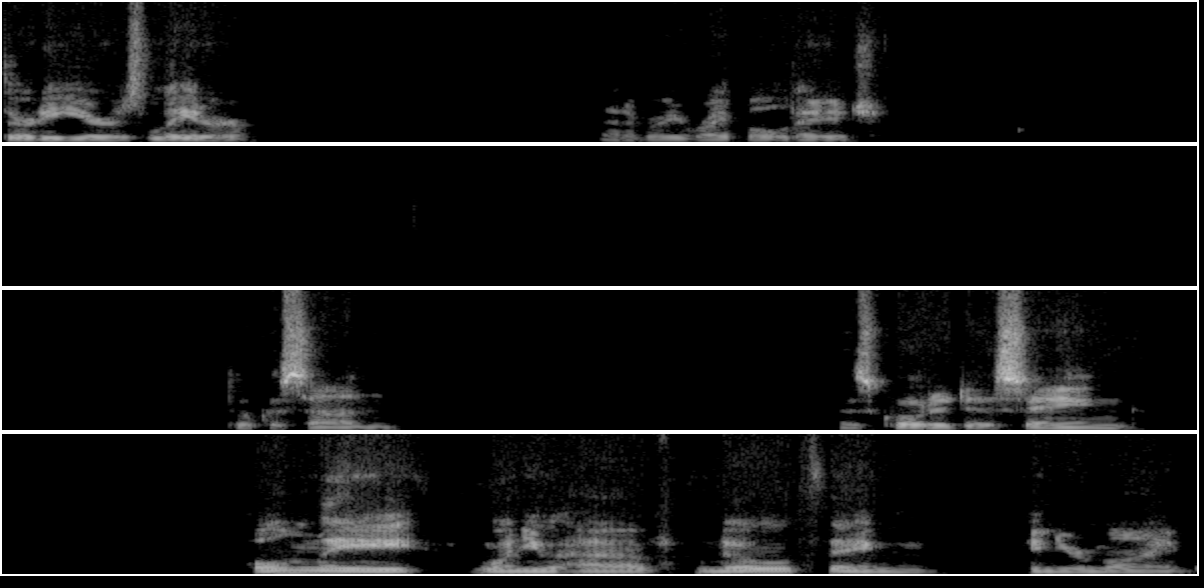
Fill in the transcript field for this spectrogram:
30 years later at a very ripe old age. Tokusan is quoted as saying, Only when you have no thing in your mind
